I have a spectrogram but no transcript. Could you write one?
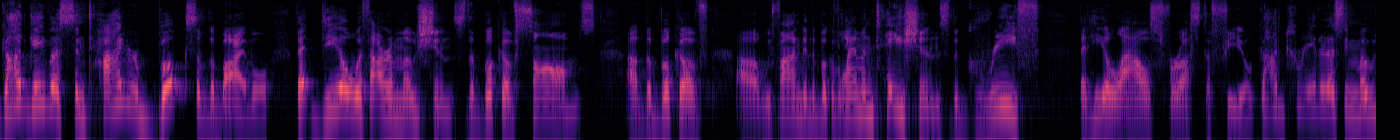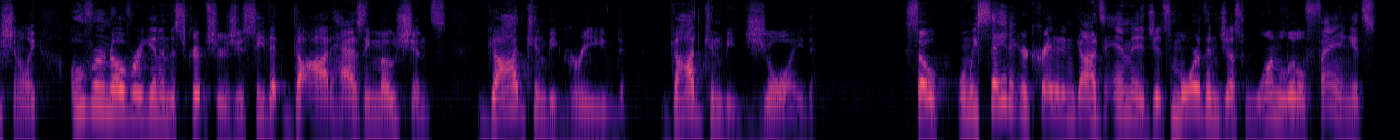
God gave us entire books of the Bible that deal with our emotions. The book of Psalms, uh, the book of, uh, we find in the book of Lamentations, the grief that He allows for us to feel. God created us emotionally. Over and over again in the scriptures, you see that God has emotions. God can be grieved, God can be joyed. So when we say that you're created in God's image, it's more than just one little thing, it's,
